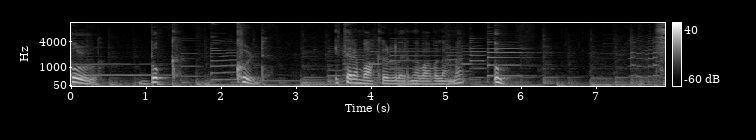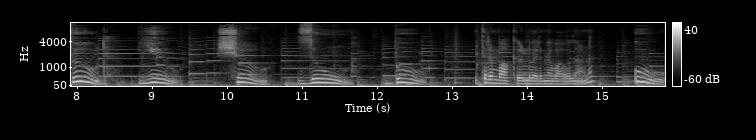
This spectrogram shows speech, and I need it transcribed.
pull book could ഇത്തരം വാക്കുകൾ വരുന്ന വാവലാണ് ഉ. Food you shoe zoom boo ഇത്തരം വാക്കുകൾ വരുന്ന വാവലാണ് ഊ.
